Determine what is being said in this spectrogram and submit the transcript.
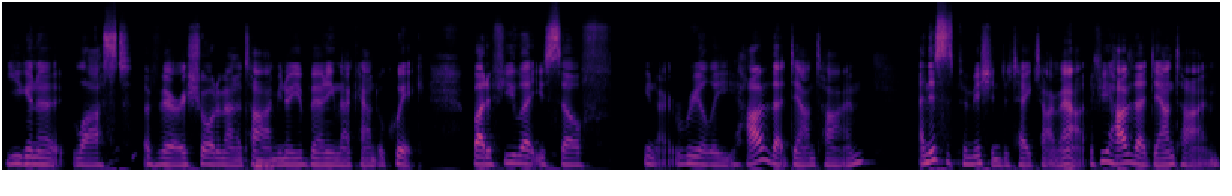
you're going to last a very short amount of mm. time. You know, you're burning that candle quick. But if you let yourself, you know, really have that downtime, and this is permission to take time out. If you have that downtime,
